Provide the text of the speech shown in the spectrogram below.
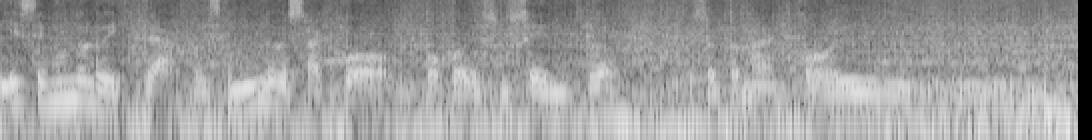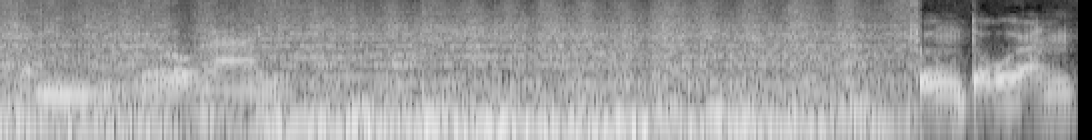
y ese mundo lo distrajo, ese mundo lo sacó un poco de su centro, empezó a tomar alcohol y, y también droga y Fue un tobogán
